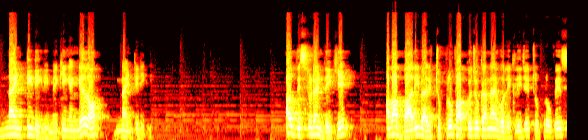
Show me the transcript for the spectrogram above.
90 degree making angle of 90 degree अब स्टूडेंट देखिए, अब आप बारी बारी टू प्रूफ आपको जो करना है वो लिख लीजिए to proof is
